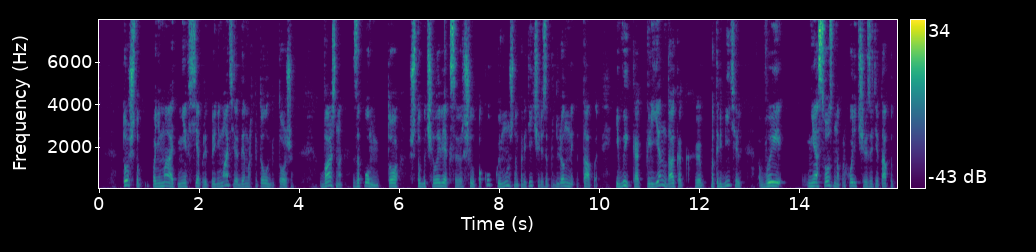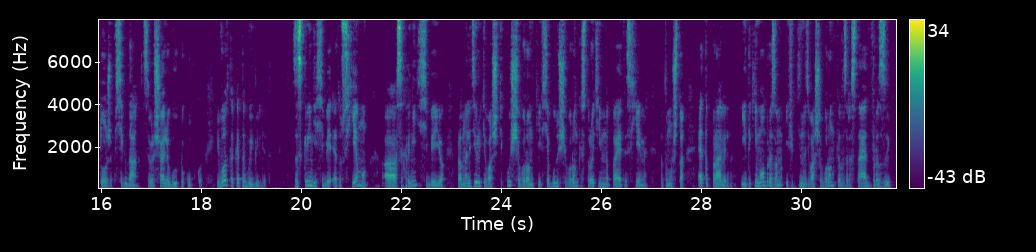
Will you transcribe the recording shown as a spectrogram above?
То, что понимают не все предприниматели, да и маркетологи тоже – Важно запомнить то, чтобы человек совершил покупку, ему нужно пройти через определенные этапы. И вы, как клиент, да, как э, потребитель, вы неосознанно проходите через эти этапы тоже, всегда, совершая любую покупку. И вот как это выглядит. Заскриньте себе эту схему, а, сохраните себе ее, проанализируйте ваши текущие воронки и все будущие воронки стройте именно по этой схеме, потому что это правильно. И таким образом эффективность вашей воронки возрастает в разы.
